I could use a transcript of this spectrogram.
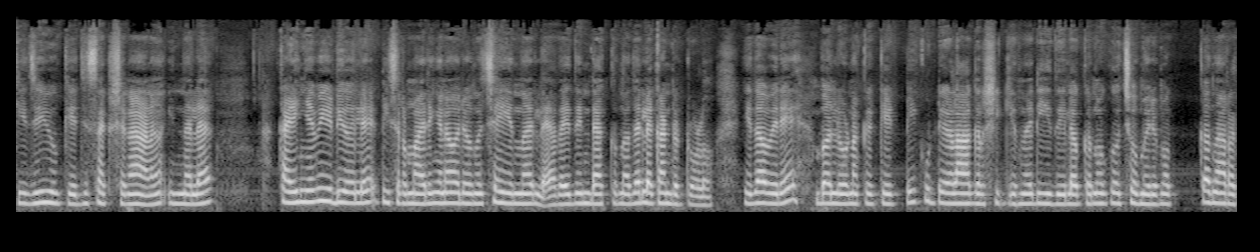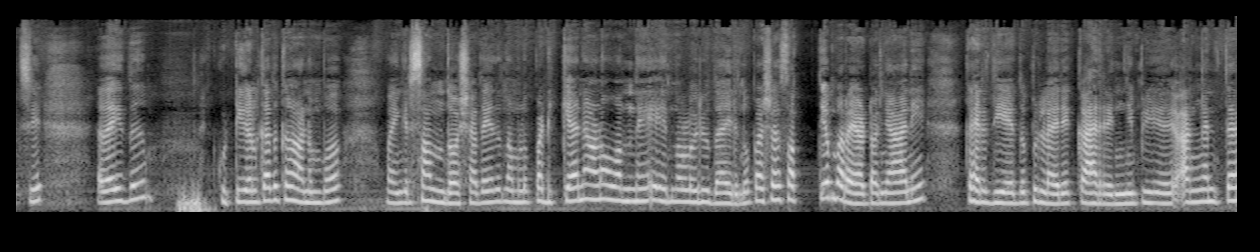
K G U K G സെക്ഷനാണ് ഇന്നലെ കഴിഞ്ഞ വീഡിയോയിൽ ടീച്ചർമാരിങ്ങനെ ഓരോന്ന് ചെയ്യുന്നതല്ലേ? അതായത് ഉണ്ടാക്കുന്നതല്ലേ കണ്ടിട്ടുള്ളൂ. ഇത് അവർ ബലൂണൊക്കെ കെട്ടി കുട്ടികളെ ആകർഷിക്കുന്ന രീതിയിലൊക്കെ നോക്കുക ചുമരുമൊക്കെ നിറച്ച്. അതായത് കുട്ടികൾക്കത് കാണുമ്പോൾ ഭയങ്കര സന്തോഷം. അതായത് നമ്മൾ പഠിക്കാനാണോ വന്നേ എന്നുള്ളൊരു ഇതായിരുന്നു. പക്ഷേ സത്യം പറയാം കേട്ടോ ഞാൻ കരുതിയത് പിള്ളേർ കരഞ്ഞ് അങ്ങനത്തെ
